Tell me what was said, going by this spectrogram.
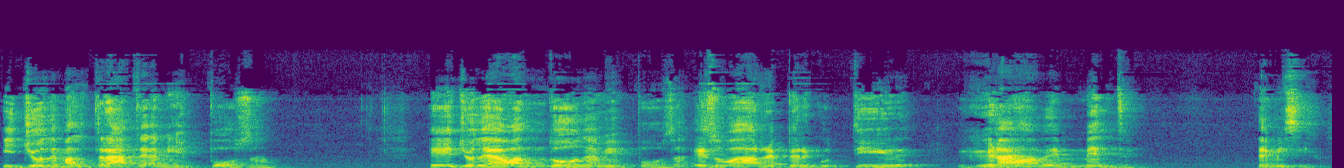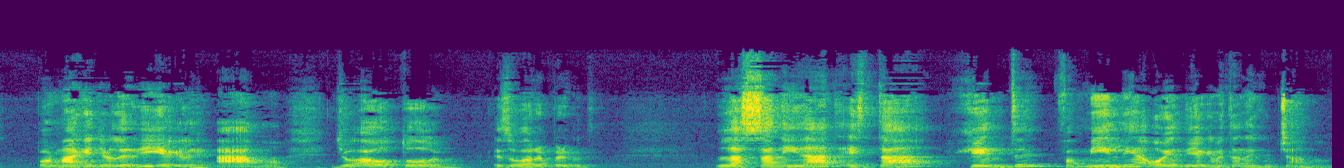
y yo le maltrate a mi esposa, eh, yo le abandone a mi esposa, eso va a repercutir gravemente en mis hijos. Por más que yo le diga que les amo, yo hago todo, eso va a repercutir. La sanidad está, gente, familia, hoy en día que me están escuchando,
